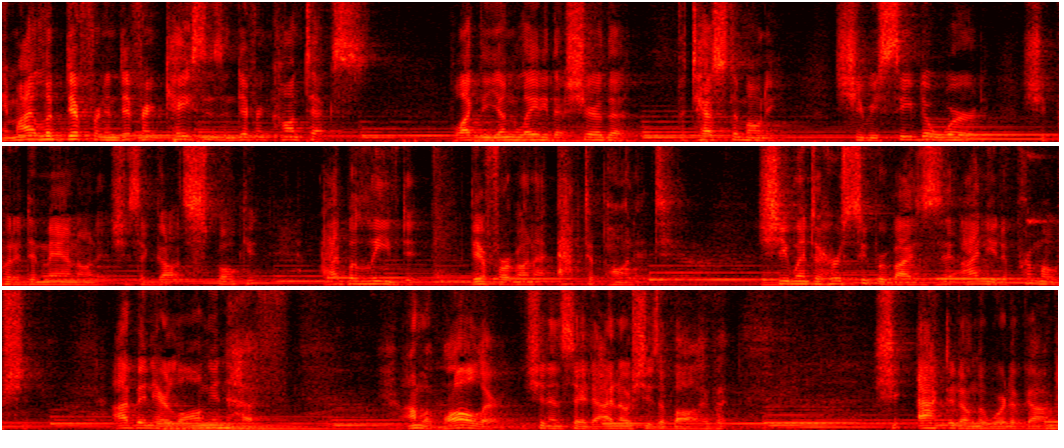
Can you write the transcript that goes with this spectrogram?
it might look different in different cases, in different contexts. But like the young lady that shared the, the testimony, she received a word, she put a demand on it. She said, God spoke it, I believed it, therefore I'm going to act upon it. She went to her supervisor and said, I need a promotion. I've been here long enough. I'm a baller. She didn't say that. I know she's a baller, but she acted on the word of God.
